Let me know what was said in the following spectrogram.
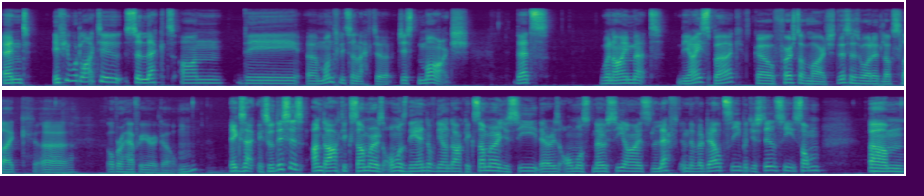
And if you would like to select on the uh, monthly selector, just March, that's when I'm at the iceberg. Go first of March. This is what it looks like uh, over half a year ago. Mhm. Exactly. So this is Antarctic summer. It's almost the end of the Antarctic summer. You see there is almost no sea ice left in the Weddell Sea, but you still see some. Um,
